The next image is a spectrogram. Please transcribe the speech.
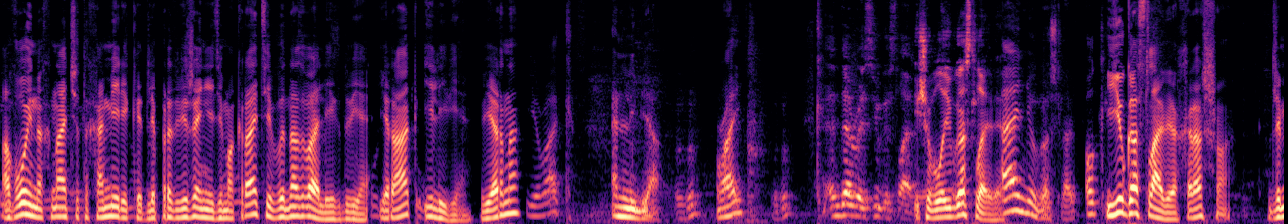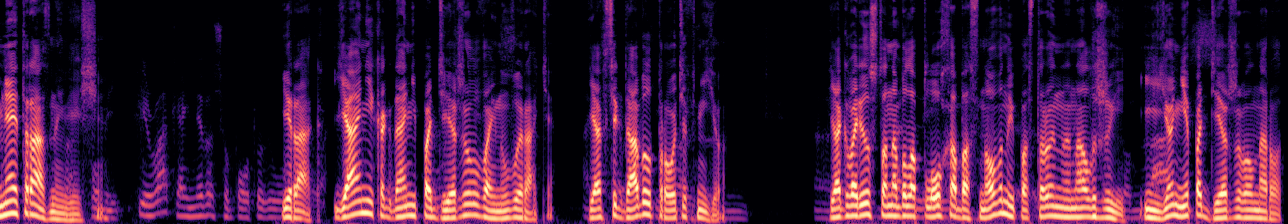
О войнах, начатых Америкой для продвижения демократии, вы назвали их две — Ирак и Ливия, верно? Еще была Югославия. И Югославия, хорошо. Для меня это разные вещи. Ирак. Я никогда не поддерживал войну в Ираке. Я всегда был против нее. Я говорил, что она была плохо обоснована и построена на лжи, и ее не поддерживал народ.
